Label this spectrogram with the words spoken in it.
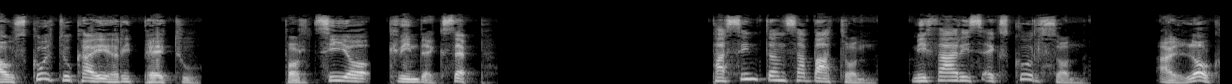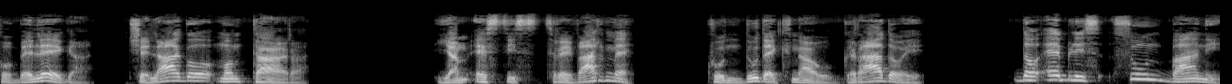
auscultu cae ripetu. Porzio quindec sep. Passintan sabaton mi faris excurson al loco belega, ce lago montara. Iam estis tre varme, cun dudec nau gradoi, do eblis sun bani,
